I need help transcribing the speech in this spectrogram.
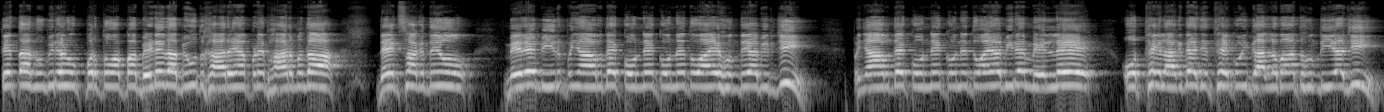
ਤੇ ਤੁਹਾਨੂੰ ਵੀਰੇ ਹੁਣ ਉੱਪਰ ਤੋਂ ਆਪਾਂ ਵਿਹੜੇ ਦਾ ਵਿਊ ਦਿਖਾ ਰਹੇ ਹਾਂ ਆਪਣੇ ਫਾਰਮ ਦਾ। ਦੇਖ ਸਕਦੇ ਹੋ, ਮੇਰੇ ਵੀਰ ਪੰਜਾਬ ਦੇ ਕੋਨੇ-ਕੋਨੇ ਤੋਂ ਆਏ ਹੁੰਦੇ ਆ ਵੀਰ ਜੀ। ਪੰਜਾਬ ਦੇ ਕੋਨੇ-ਕੋਨੇ ਤੋਂ ਆਇਆ ਵੀਰੇ ਮੇਲੇ। ਉੱਥੇ ਲੱਗਦਾ ਜਿੱਥੇ ਕੋਈ ਗੱਲਬਾਤ ਹੁੰਦੀ ਆ ਜੀ।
